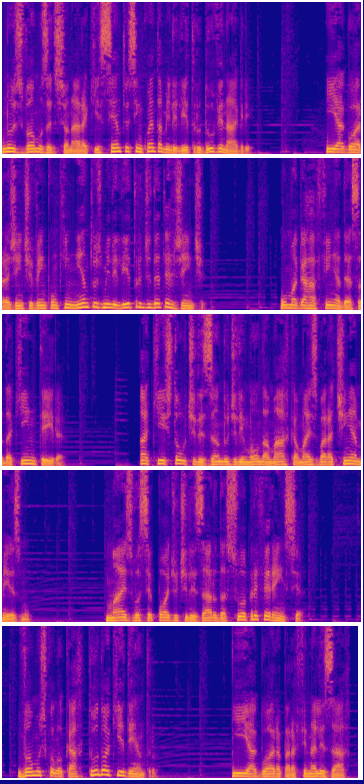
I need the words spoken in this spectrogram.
Nos vamos adicionar aqui 150 ml do vinagre. E agora a gente vem com 500 ml de detergente. Uma garrafinha dessa daqui inteira. Aqui estou utilizando o de limão da marca mais baratinha mesmo. Mas você pode utilizar o da sua preferência. Vamos colocar tudo aqui dentro. E agora para finalizar.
